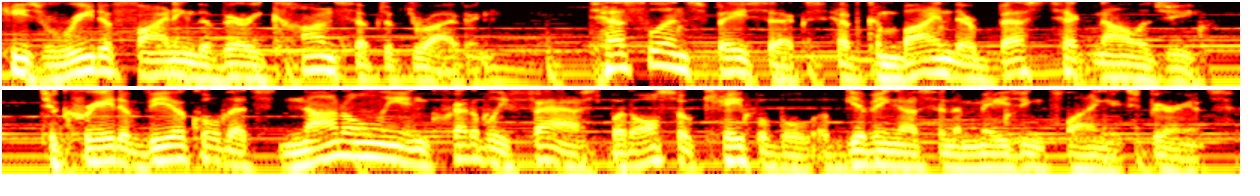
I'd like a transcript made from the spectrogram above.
he's redefining the very concept of driving. Tesla and SpaceX have combined their best technology to create a vehicle that's not only incredibly fast, but also capable of giving us an amazing flying experience.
